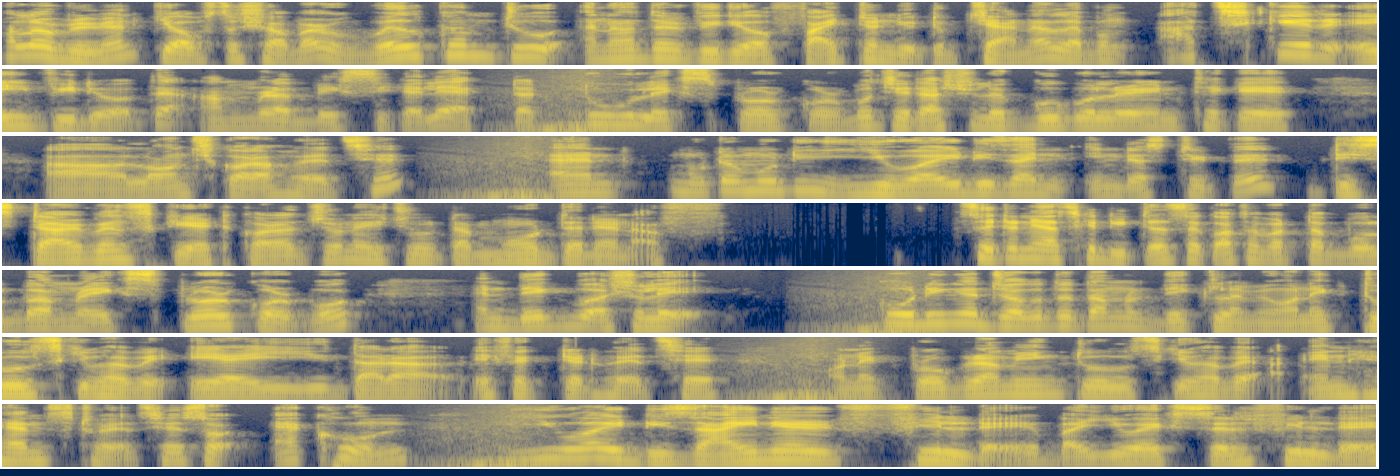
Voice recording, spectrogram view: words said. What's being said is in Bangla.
হ্যালো ব্রিভিয়ান কি অবস্থা সবার? Welcome to another video fighter YouTube channel এবং আজকের এই ভিডিওতে আমরা বেসিক্যালি একটা টুল এক্সপ্লোর করব, যেটা আসলে গুগলের এন্ড থেকে লঞ্চ করা হয়েছে। অ্যান্ড মোটামুটি ইউআই ডিজাইন ইন্ডাস্ট্রিতে ডিস্টারবেন্স ক্রিয়েট করার জন্য এই টুলটা মোর দেন এনাফ সো এটা নিয়ে আজকে ডিটেলসে কথাবার্তা বলব, আমরা এক্সপ্লোর করব। অ্যান্ড দেখব আসলে কোডিংয়ের জগতে তো আমরা দেখলামই অনেক টুলস কীভাবে এআই দ্বারা এফেক্টেড হয়েছে, অনেক প্রোগ্রামিং টুলস কীভাবে এনহ্যান্সড হয়েছে। সো এখন ইউআই ডিজাইনের ফিল্ডে বা ইউএক্স এর ফিল্ডে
